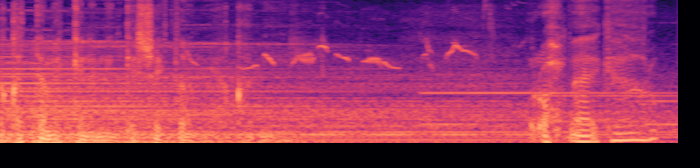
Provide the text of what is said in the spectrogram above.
لقد تمكن منك الشيطان يا قابيل رحماك يا رب.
